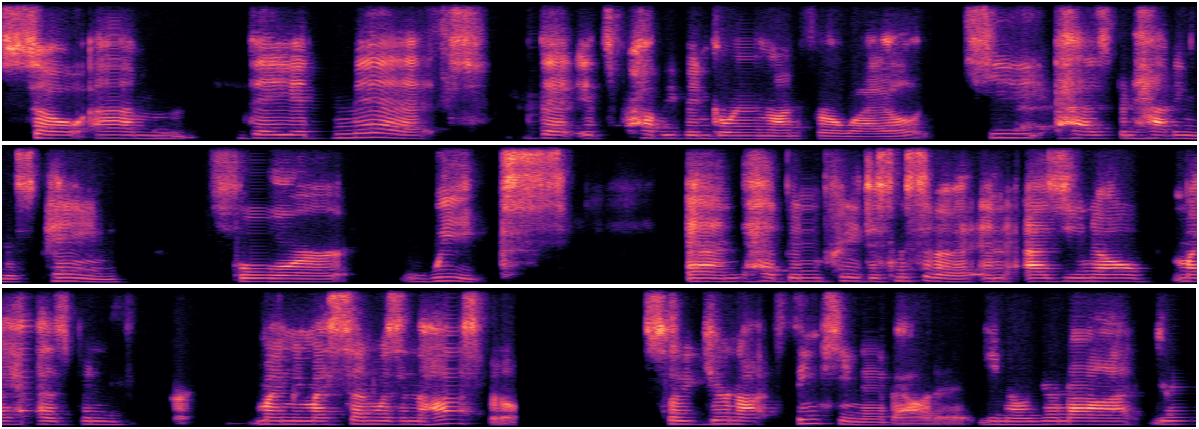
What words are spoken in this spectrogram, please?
So um, they admit that it's probably been going on for a while. He has been having this pain for weeks and had been pretty dismissive of it. And as you know, my husband, er, I mean, my son was in the hospital. So you're not thinking about it. You know, you're not, you're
